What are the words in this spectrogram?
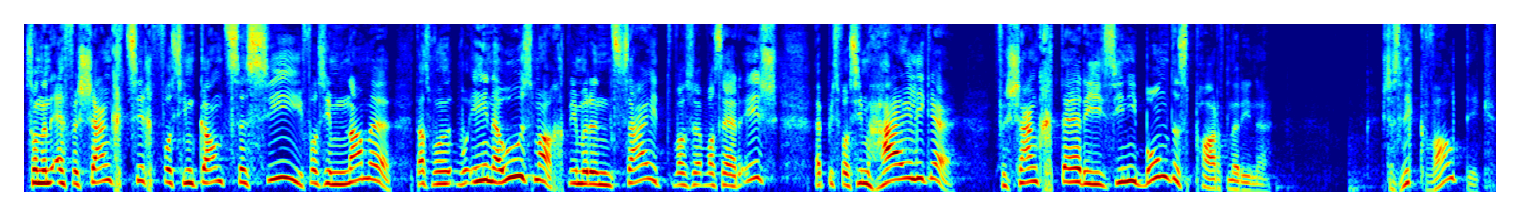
sondern er verschenkt sich von seinem ganzen Sein, von seinem Namen, das, was ihn ausmacht, wie man ihn sagt, was er, was er ist, etwas von seinem Heiligen, verschenkt er in seine Bundespartnerinnen. Ist das nicht gewaltig?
